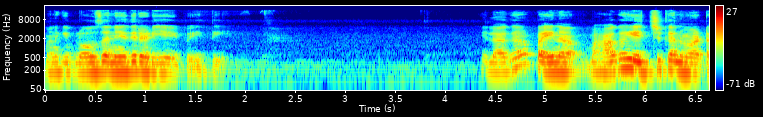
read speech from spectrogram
మనకి బ్లౌజ్ అనేది రెడీ అయిపోయిద్ది. ఇలాగా పైన బాగా ఎజ్జుకనమాట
